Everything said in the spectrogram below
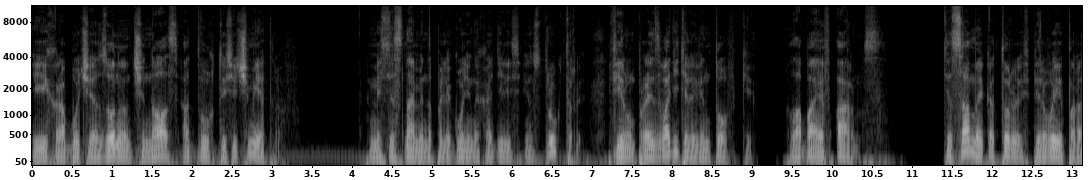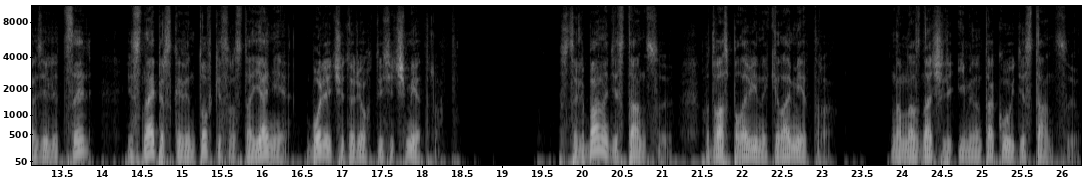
и их рабочая зона начиналась от 2000 метров. Вместе с нами на полигоне находились инструкторы фирмы-производителя винтовки Лобаев Армс. Те самые, которые впервые поразили цель из снайперской винтовки с расстояния более 4000 метров. Стрельба на дистанцию в 2,5 километра. Нам назначили именно такую дистанцию.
